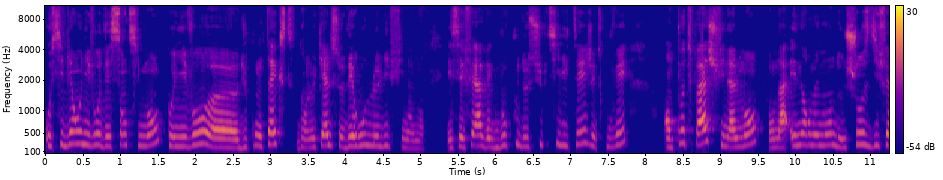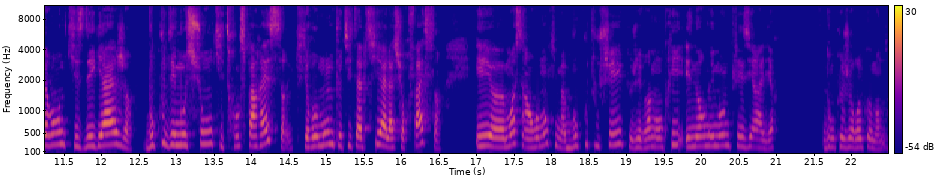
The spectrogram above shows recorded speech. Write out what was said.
aussi bien au niveau des sentiments qu'au niveau euh, du contexte dans lequel se déroule le livre finalement. Et c'est fait avec beaucoup de subtilité, j'ai trouvé. En peu de pages, finalement, on a énormément de choses différentes qui se dégagent, beaucoup d'émotions qui transparaissent, qui remontent petit à petit à la surface. Et euh, moi, c'est un roman qui m'a beaucoup touchée, que j'ai vraiment pris énormément de plaisir à lire donc je recommande.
